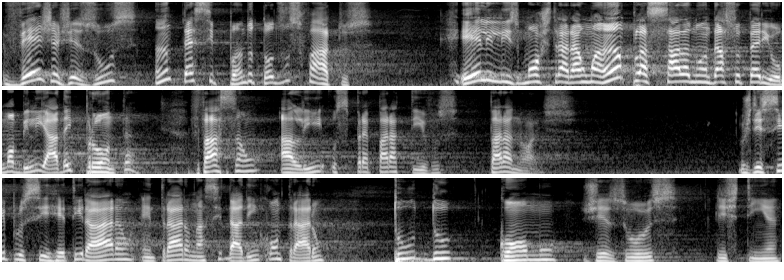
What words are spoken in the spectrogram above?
Veja Jesus antecipando todos os fatos. Ele lhes mostrará uma ampla sala no andar superior, mobiliada e pronta. Façam ali os preparativos para nós. Os discípulos se retiraram, entraram na cidade e encontraram tudo como Jesus lhes tinha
